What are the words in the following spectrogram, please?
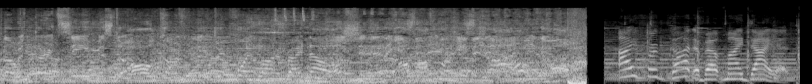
number 13, Mr. All coming from the three-point line right now. Oh shit, that nigga's I forgot about my diet.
